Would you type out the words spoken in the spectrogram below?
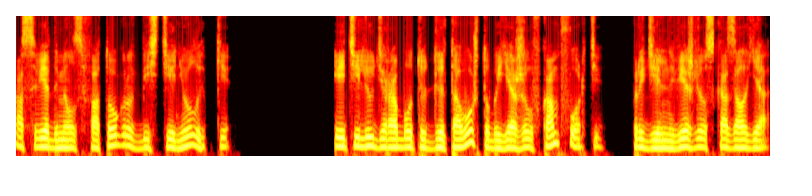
осведомился фотограф без тени улыбки. «Эти люди работают для того, чтобы я жил в комфорте», — предельно вежливо сказал я.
